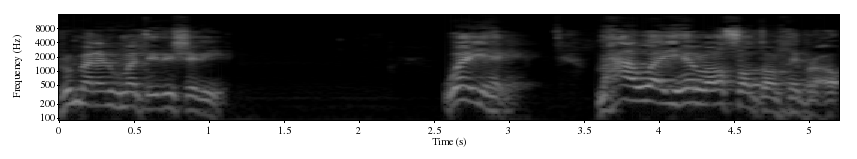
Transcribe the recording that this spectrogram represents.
run baan anigu maanta idiin sheegaya waa maxaa waa yahay loola soo doontay burco?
